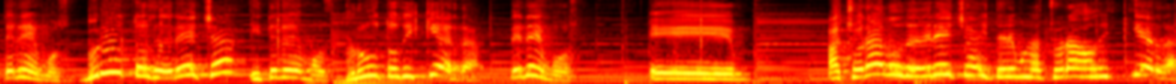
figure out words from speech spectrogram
tenemos brutos de derecha y tenemos brutos de izquierda. Tenemos eh, achorados de derecha y tenemos achorados de izquierda.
